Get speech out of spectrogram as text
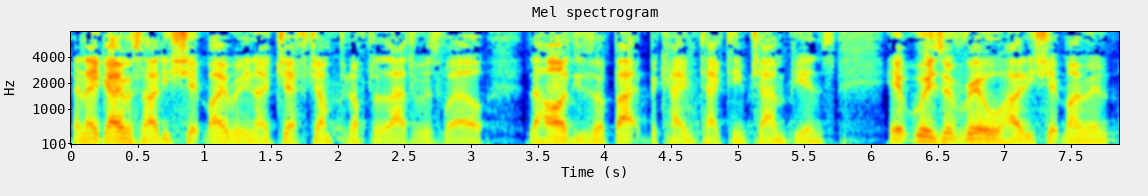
And they gave us a holy shit moment. You know, Jeff jumping off the ladder as well. The Hardys were back, became tag team champions. It was a real holy shit moment.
